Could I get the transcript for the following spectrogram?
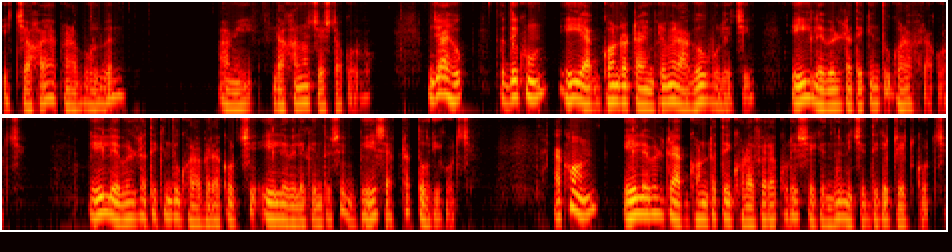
ইচ্ছা হয় আপনারা বলবেন, আমি দেখানোর চেষ্টা করব। যাই হোক, তো দেখুন, এই এক ঘণ্টা টাইম ফ্রেমের আগেও বলেছি, এই লেভেলটাতে কিন্তু ঘোরাফেরা করছে। এই লেভেলটাতে কিন্তু ঘোরাফেরা করছে, এই লেভেলে কিন্তু সে বেশ একটা তৈরি করছে। এখন, এই লেভেলটা এক ঘন্টাতে ঘোরাফেরা করে সে কিন্তু নিচের দিকে ট্রেড করছে।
